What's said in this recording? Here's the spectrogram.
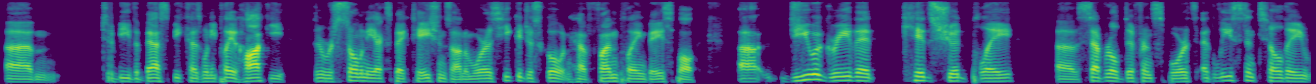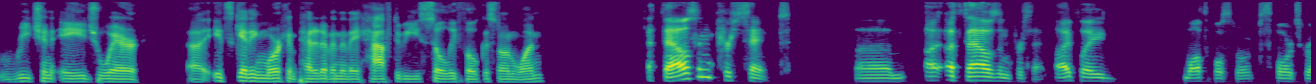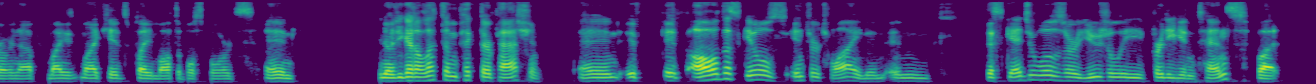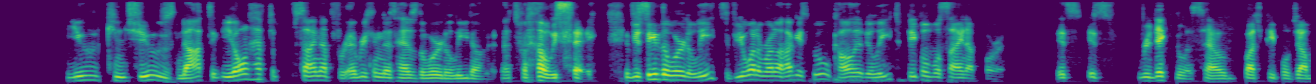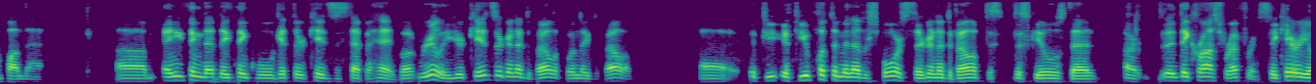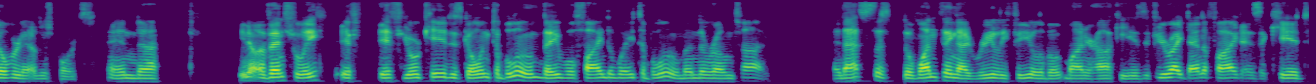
um, to be the best because when he played hockey, there were so many expectations on him, whereas he could just go out and have fun playing baseball. Uh, do you agree that kids should play uh, several different sports, at least until they reach an age where uh, it's getting more competitive and then they have to be solely focused on one? A thousand percent. Um, a, a thousand percent. I played multiple sports growing up. My my kids play multiple sports, and you know you got to let them pick their passion. And if if all the skills intertwine, and, and the schedules are usually pretty intense, but you can choose not to. You don't have to sign up for everything that has the word elite on it. That's what I always say. If you see the word elite, if you want to run a hockey school, call it elite. People will sign up for it. It's it's ridiculous how much people jump on that. Um, anything that they think will get their kids a step ahead, but really, your kids are going to develop when they develop. Uh, if you if you put them in other sports, they're going to develop the, the, skills that are they cross reference. They carry over to other sports, and uh, you know, eventually, if if your kid is going to bloom, they will find a way to bloom in their own time. And that's the the one thing I really feel about minor hockey is if you're identified as a kid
